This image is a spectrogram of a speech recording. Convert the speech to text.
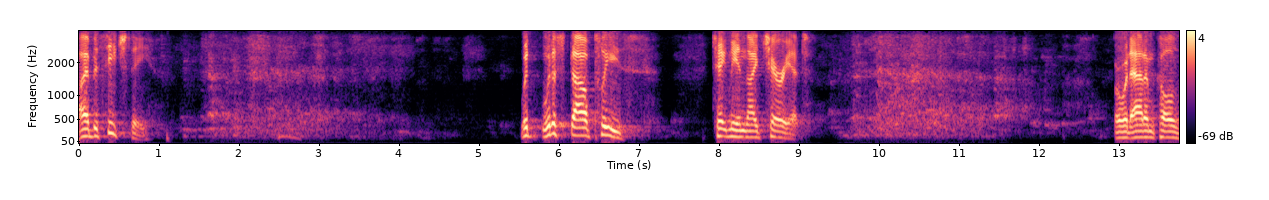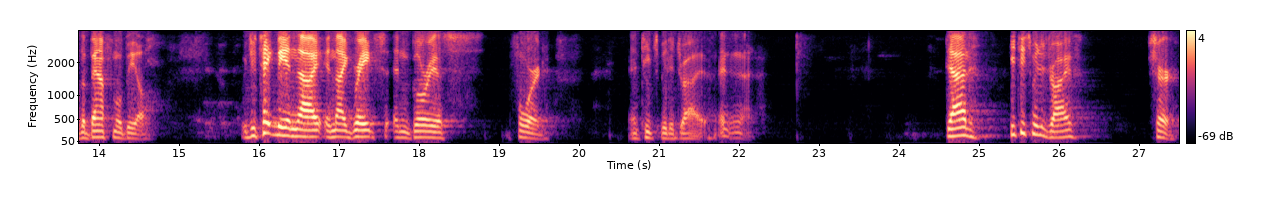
I beseech thee. Would, wouldst thou please take me in thy chariot? Or what Adam calls the Banffmobile. Would you take me in thy, in thy great and glorious Ford and teach me to drive? Dad, you teach me to drive? Sure.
